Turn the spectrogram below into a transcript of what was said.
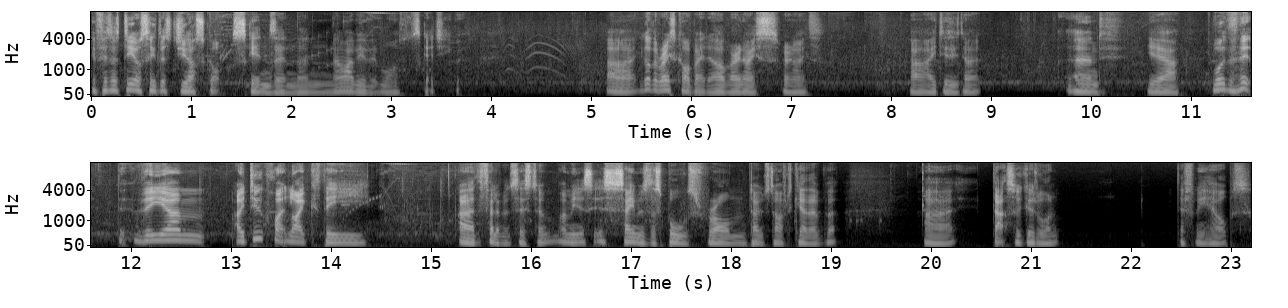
If there's a DLC that's just got skins in, then that might be a bit more sketchy. But, uh, you got the race car bed. Oh, very nice, very nice. Uh, I did that. And yeah, well, the, the, the um, I do quite like the uh, the filament system. I mean, it's, it's the same as the spools from Don't Starve Together, but uh, that's a good one. Definitely helps.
